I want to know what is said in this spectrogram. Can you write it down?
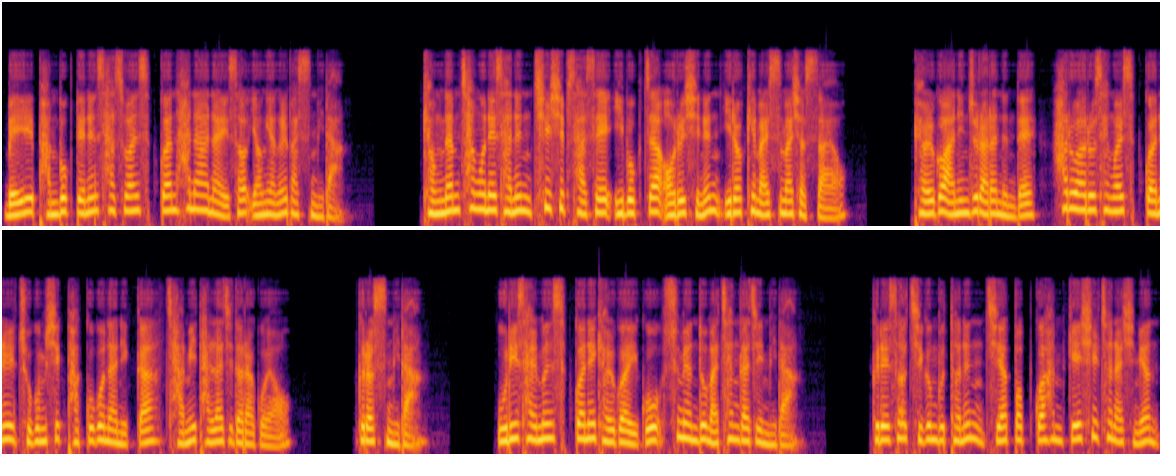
매일 반복되는 사소한 습관 하나하나에서 영향을 받습니다. 경남 창원에 사는 74세 이복자 어르신은 이렇게 말씀하셨어요. 별거 아닌 줄 알았는데 하루하루 생활 습관을 조금씩 바꾸고 나니까 잠이 달라지더라고요. 그렇습니다. 우리 삶은 습관의 결과이고 수면도 마찬가지입니다. 그래서 지금부터는 지압법과 함께 실천하시면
